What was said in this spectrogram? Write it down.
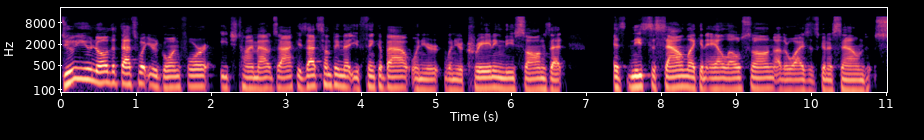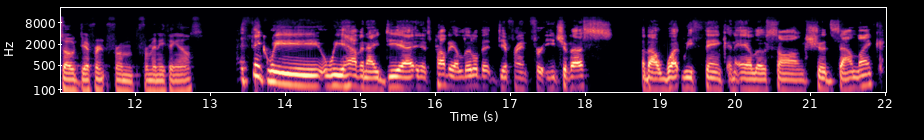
Do you know that that's what you're going for each time out, Zach? Is that something that you think about when you're when you're creating these songs that it needs to sound like an ALO song, otherwise it's going to sound so different from from anything else? I think we we have an idea, and it's probably a little bit different for each of us about what we think an ALO song should sound like.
